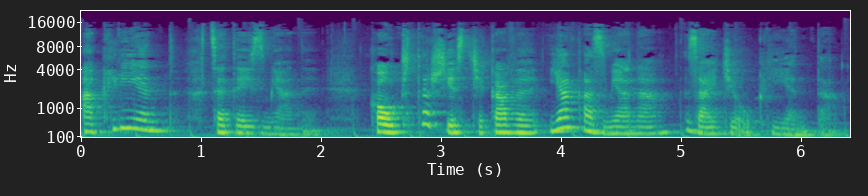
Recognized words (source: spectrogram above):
a klient chce tej zmiany. Coach też jest ciekawy, jaka zmiana zajdzie u klienta.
